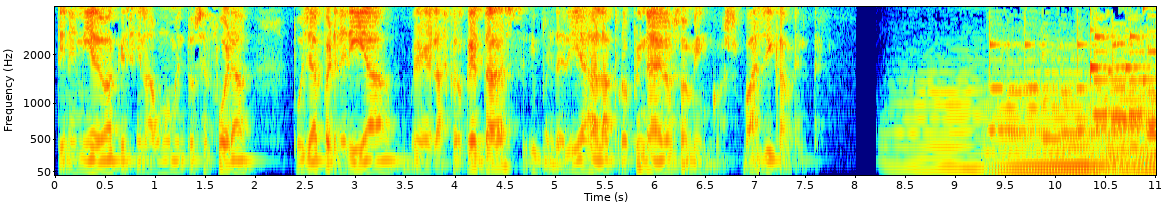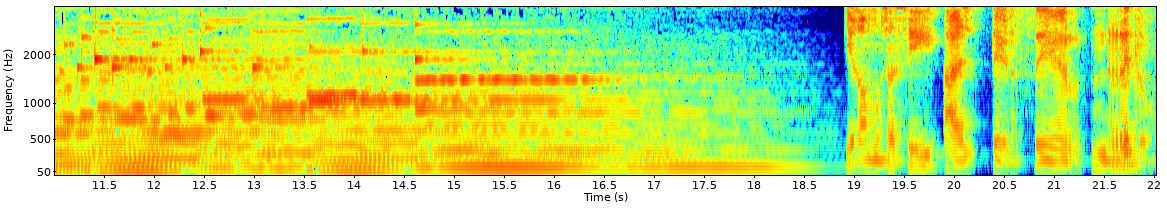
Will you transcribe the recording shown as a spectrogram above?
tiene miedo a que si en algún momento se fuera, pues ya perdería eh, las croquetas y perdería la propina de los domingos, básicamente. Llegamos así al tercer reto,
